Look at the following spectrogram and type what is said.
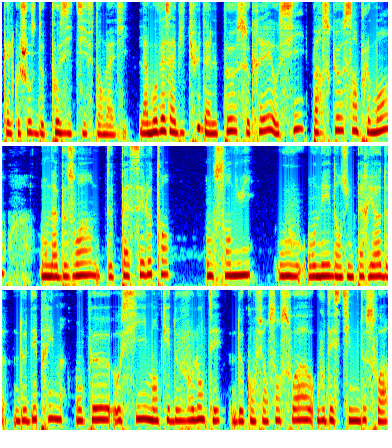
quelque chose de positif dans ma vie. La mauvaise habitude, elle peut se créer aussi parce que simplement on a besoin de passer le temps, on s'ennuie, ou on est dans une période de déprime. On peut aussi manquer de volonté, de confiance en soi ou d'estime de soi.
